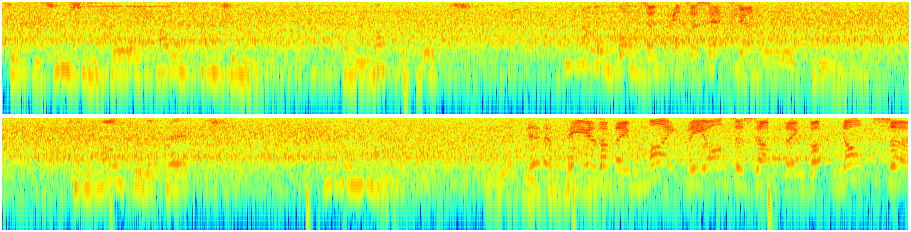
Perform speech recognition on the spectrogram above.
Substitution for Paris Saint-Germain. Coming off the pitch. number 18, Important interception. Coming onto the pitch. Number 9. Edinson Did appear that they might be onto something, but not so.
